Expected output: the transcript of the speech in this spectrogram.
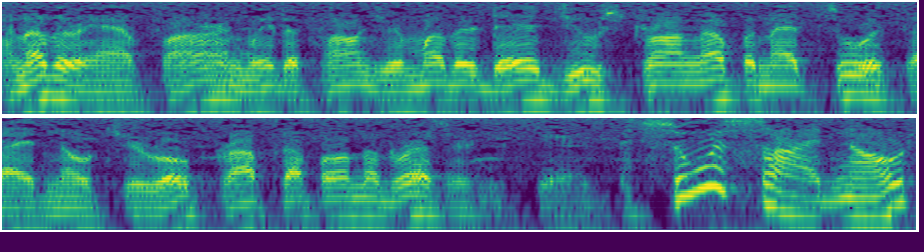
Another half hour, and we'd have found your mother dead, you strung up, and that suicide note you wrote propped up on the dresser. Yeah, suicide note?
